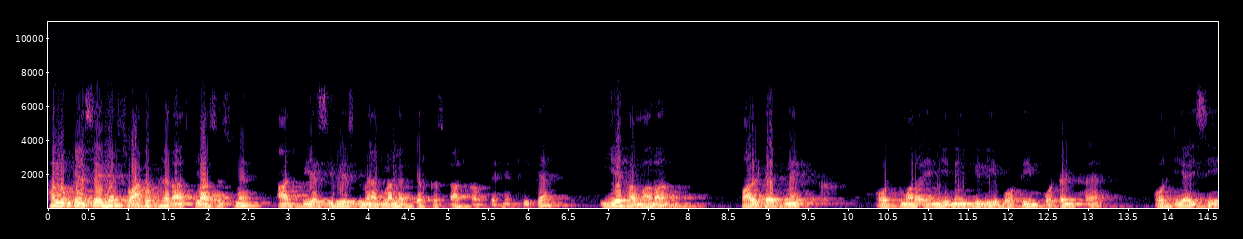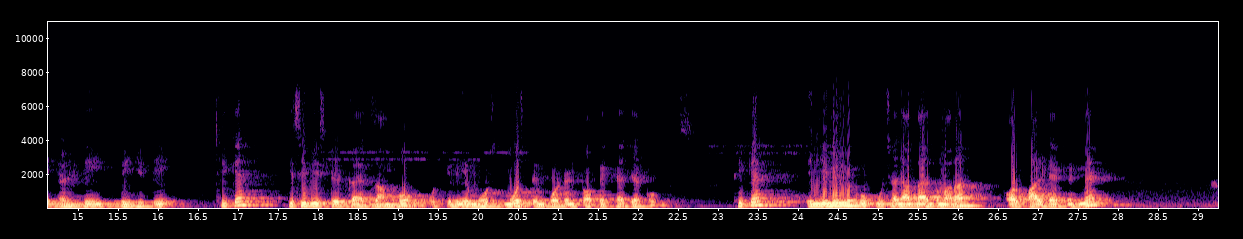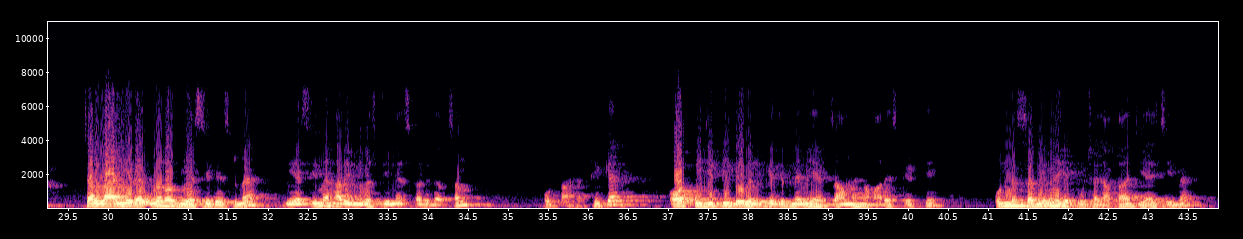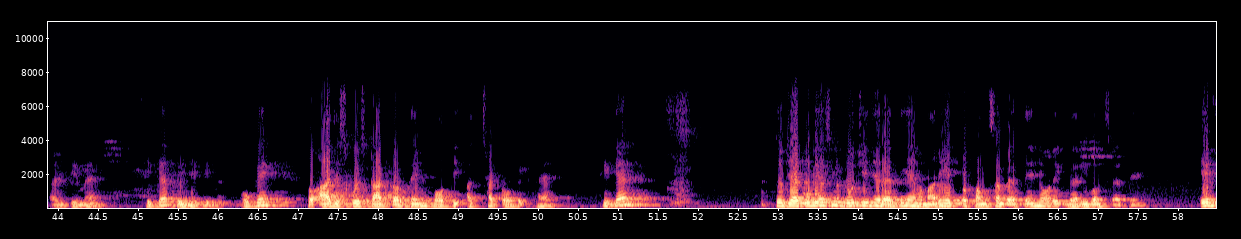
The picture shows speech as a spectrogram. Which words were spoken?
Hello कैसे हैं? स्वागत है राज क्लासेस में। आज बीएससी बेस्ड में अगला लेक्चर का स्टार्ट करते हैं ठीक है? ये हमारा पॉलिटेक्निक और तुम्हारा इंजीनियरिंग के लिए बहुत ही इम्पोर्टेंट है और जीआईसी, एलटी, पीजीटी ठीक है? किसी भी स्टेट का एग्ज़ाम हो उसके लिए मोस्ट मोस्ट इम्पोर्टेंट टॉपिक है जैकोबियंस ठीक है? इंजीनियरिंग में खूब पूछा जाता है तुम्हारा और पॉलिटेक्निक में चल रहा है ये रेगुलर और बीएससी बेस्ड में। बीएससी में हर यूनिवर्सिटी में इसका डिडक्शन होता है, ठीक है? और पीजीटी लेवल के जितने भी एग्ज़ाम हैं हमारे स्टेट के, उनमें सभी में ये पूछा जाता है जीआईसी में एलटी में, ठीक है? पीजीटी में ओके तो आज इसको स्टार्ट करते हैं। बहुत ही अच्छा टॉपिक है, ठीक है? तो जैकोबियंस में दो चीज़ें रहती हैं हमारी। एक तो फ़ंक्शन रहते हैं और एक वेरिएबल्स रहते हैं। इफ़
